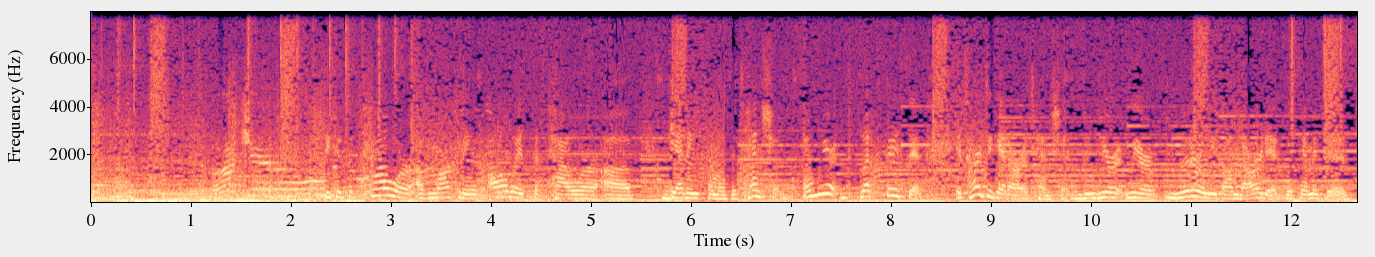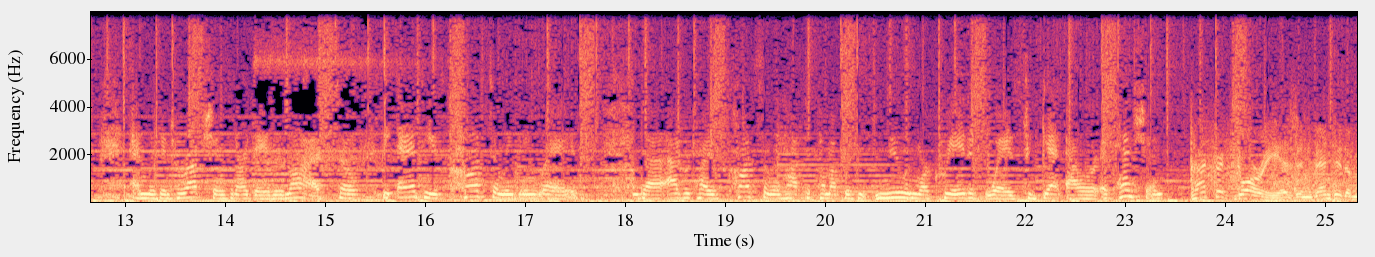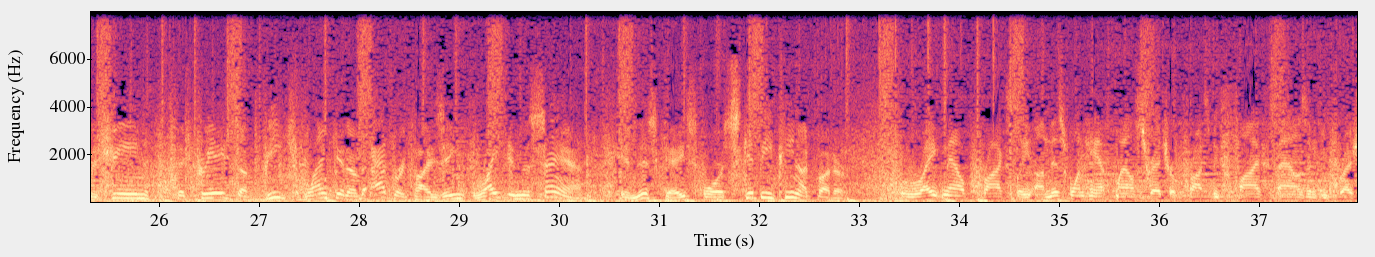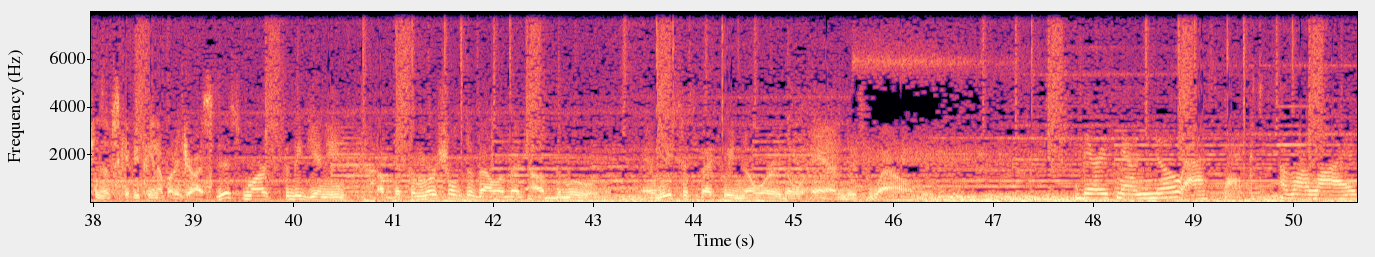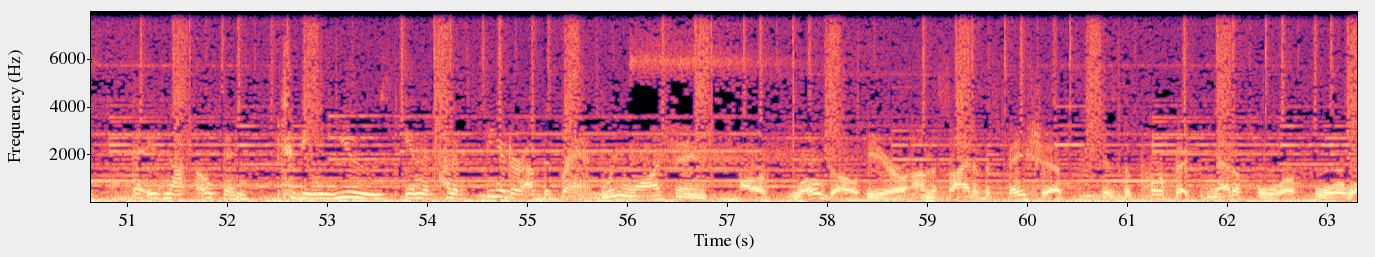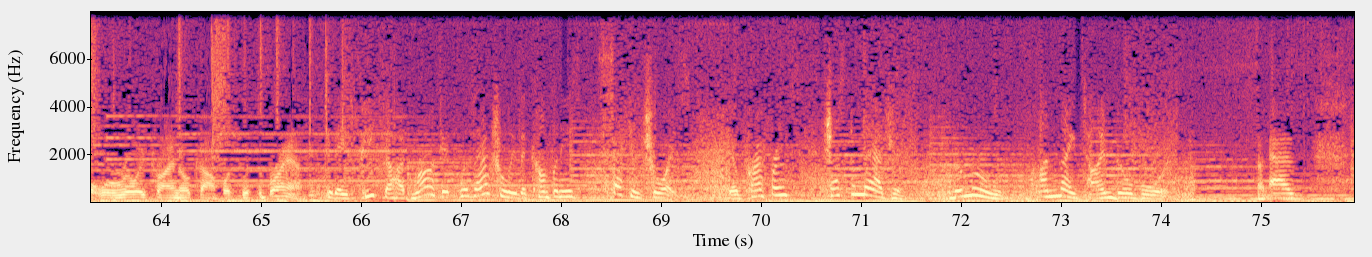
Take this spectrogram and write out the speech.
Because the power of marketing is always the power of getting someone's attention. And we're, let's face it, it's hard to get our attention. We are, we are literally bombarded with images and with interruptions in our daily lives. So the ante is constantly being raised. And, uh, advertisers constantly have to come up with new and more creative ways to get our attention. Patrick Dorey has invented a machine that creates a beach blanket of advertising right in the sand. In this case, for Skippy peanut butter. Right now, approximately on this one half mile stretch, are approximately 5,000 impressions of Skippy peanut butter jars. This marks the beginning of the commercial development of the moon, and we suspect we know where it will end as well there is now no aspect of our lives that is not open to being used in this kind of theater of the brand. Relaunching our logo here on the side of the spaceship is the perfect metaphor for what we're really trying to accomplish with the brand. Today's Pizza Hut rocket was actually the company's second choice. Their preference? Just imagine. The moon, a nighttime billboard. As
